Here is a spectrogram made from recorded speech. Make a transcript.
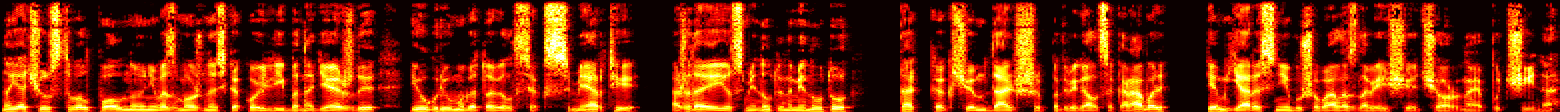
но я чувствовал полную невозможность какой-либо надежды и угрюмо готовился к смерти, ожидая ее с минуты на минуту, так как чем дальше подвигался корабль, тем яростнее бушевала зловещая черная пучина.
